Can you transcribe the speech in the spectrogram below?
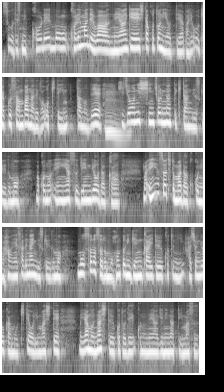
そうですね。これも、これまでは値上げしたことによって、やっぱりお客さん離れが起きていたので、うん。非常に慎重になってきたんですけれども、まあ、この円安原料高、まあ、円安はちょっとまだここには反映されないんですけれども、もうそろそろもう本当に限界ということにファッション業界も来ておりまして、まあやむなしということで、この値上げになっています。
